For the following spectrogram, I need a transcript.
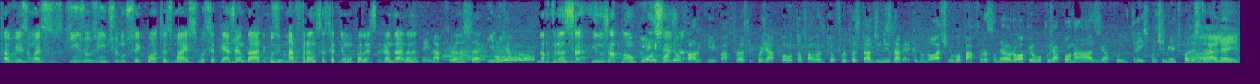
talvez umas 15 ou 20, eu não sei quantas mais você tem agendado, inclusive Na França você tem uma palestra agendada, né? Tem na França e no Japão. Na França e no Japão. E aí, Ou quando seja, eu falo que ir pra França e pro Japão, eu tô falando que eu fui pros Estados Unidos na América do Norte, eu vou pra França na Europa e eu vou pro Japão na Ásia. Já fui em três continentes palestrar. Olha aí,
